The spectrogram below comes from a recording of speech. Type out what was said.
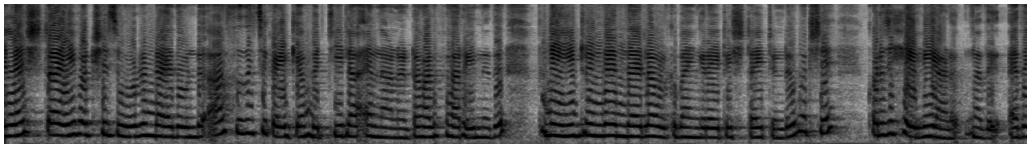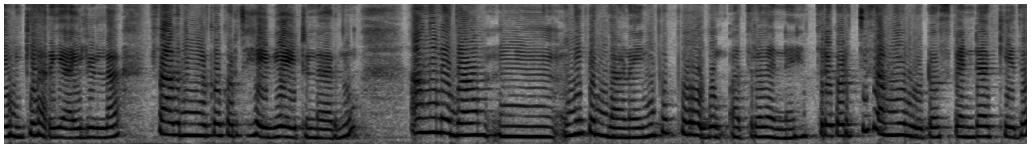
എല്ലാം ഇഷ്ടമായി പക്ഷെ ചൂടുണ്ടായതുകൊണ്ട് ആസ്വദിച്ച് കഴിക്കാൻ പറ്റിയില്ല എന്നാണ് കേട്ടോ ആൾ പറയുന്നത്. പിന്നെ ഈ ഡ്രിങ്ക് എന്തായാലും അവൾക്ക് ഭയങ്കരമായിട്ട് ഇഷ്ടമായിട്ടുണ്ട് പക്ഷേ കുറച്ച് ഹെവിയാണ് അത്. അത് എനിക്ക് അതിലുള്ള സാധനങ്ങളൊക്കെ കുറച്ച് ഹെവി ആയിട്ടുണ്ടായിരുന്നു. അങ്ങനെ ഇതാ ഇനിയിപ്പോൾ ഇനിയിപ്പോ എന്താണ്? ഇനിയിപ്പോ പോകും. അത്ര തന്നെ. ഇത്ര കുറച്ച് സമയമുള്ളൂ കേട്ടോ സ്പെൻഡ് ആക്കിയത്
